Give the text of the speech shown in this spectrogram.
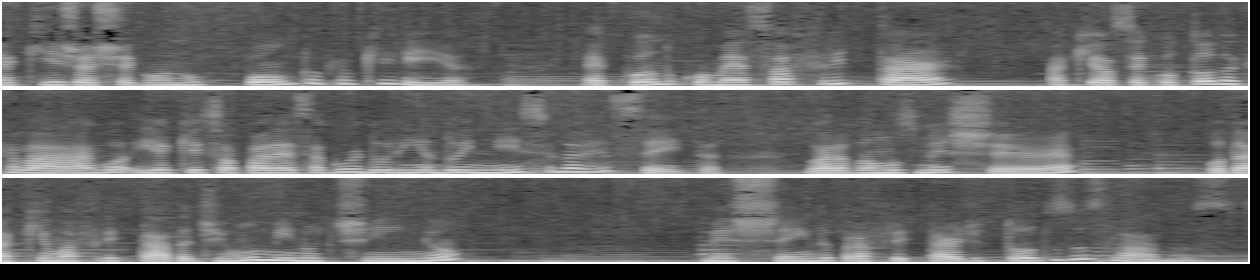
E aqui já chegou no ponto que eu queria. É quando começa a fritar. Aqui, ó, secou toda aquela água e aqui só aparece a gordurinha do início da receita. Agora, vamos mexer. Vou dar aqui uma fritada de um minutinho. Mexendo para fritar de todos os lados.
